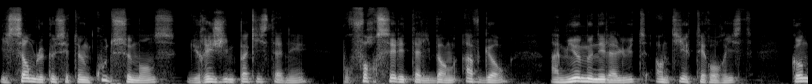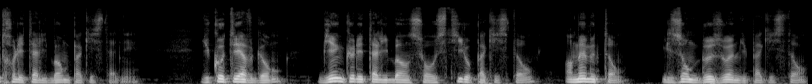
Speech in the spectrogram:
il semble que c'est un coup de semence du régime pakistanais pour forcer les talibans afghans à mieux mener la lutte antiterroriste contre les talibans pakistanais. Du côté afghan, bien que les talibans soient hostiles au Pakistan, en même temps, ils ont besoin du Pakistan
